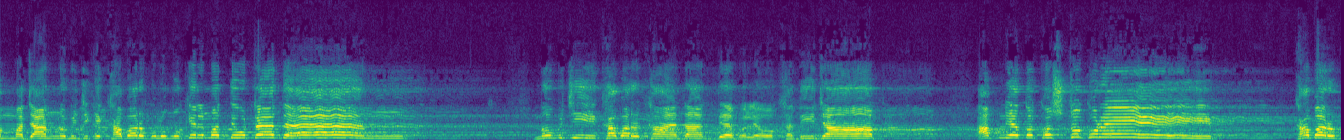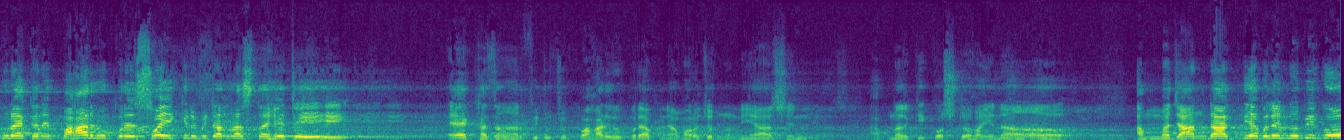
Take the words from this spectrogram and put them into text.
আম্মা জান নবীজিকে খাবারগুলো মুখের মধ্যে উঠে দেন। নবীজি খাবার খায়, ডাক দেয়া বলে, ও খাদিজা, আপনি এত কষ্ট করে খাবারগুলো এখানে পাহাড়ের উপরে ছয় কিলোমিটার রাস্তা হেঁটে এক হাজার ফিট উঁচু পাহাড়ের উপরে আপনি আমার জন্য নিয়ে আসেন। আপনার কি কষ্ট হয় না? আম্মা জান ডাক দিয়া বলে, নবী গো,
